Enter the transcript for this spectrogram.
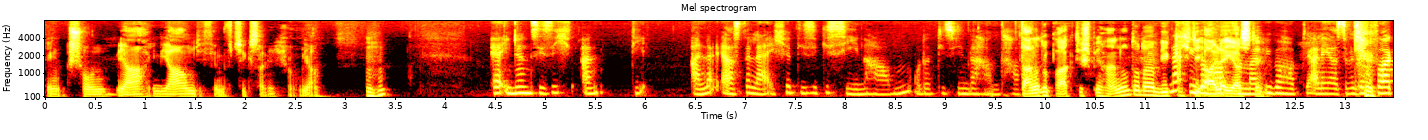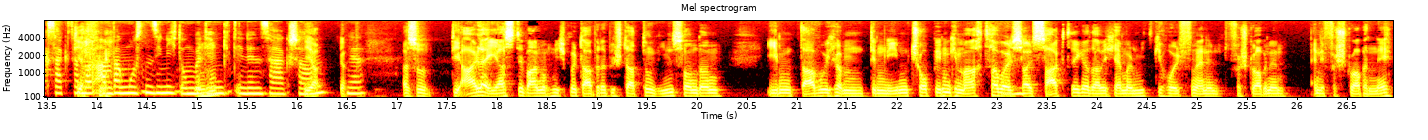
denke schon. Ja, im Jahr um die 50, sage ich schon, ja. Mhm. Erinnern Sie sich an allererste Leiche, die Sie gesehen haben oder die Sie in der Hand haben? Dann hat er praktisch behandelt oder wirklich Nein, die allererste? Mal, überhaupt die allererste. Weil Sie vorher gesagt haben, ja. am Anfang mussten Sie nicht unbedingt mhm. in den Sarg schauen. Ja, ja. Also die allererste war noch nicht mal da bei der Bestattung Wien, sondern eben da, wo ich am, den Nebenjob eben gemacht habe, als, als Sargträger, da habe ich einmal mitgeholfen, einen Verstorbenen, eine Verstorbene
